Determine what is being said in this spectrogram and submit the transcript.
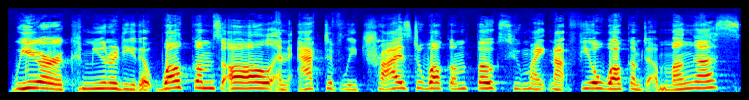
We are a community that welcomes all and actively tries to welcome folks who might not feel welcomed among us.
